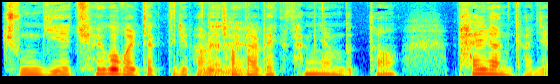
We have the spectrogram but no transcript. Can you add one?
중기의 최고 걸작들이 바로 네네. 1803년부터 8년까지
